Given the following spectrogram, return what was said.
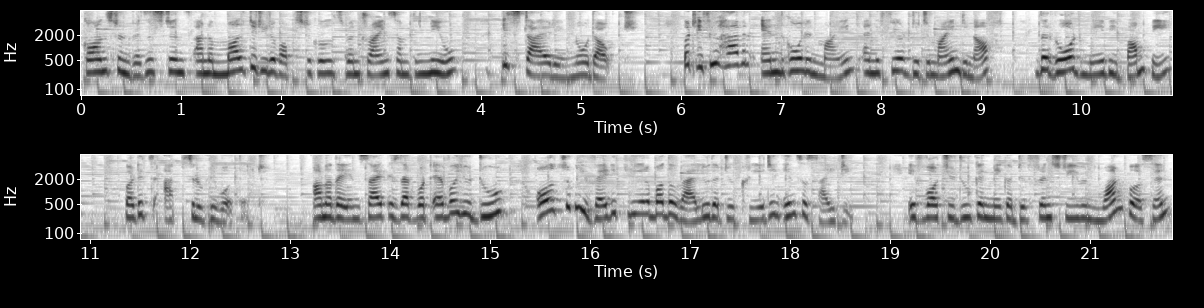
constant resistance, and a multitude of obstacles when trying something new is tiring, no doubt. But if you have an end goal in mind and if you're determined enough, the road may be bumpy, but it's absolutely worth it. Another insight is that whatever you do, also be very clear about the value that you're creating in society. If what you do can make a difference to even one person,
